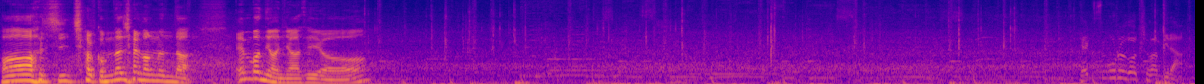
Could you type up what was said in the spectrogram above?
와 진짜 겁나 잘 막는다 엠버님 안녕하세요 백승호를 거쳐갑니다.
